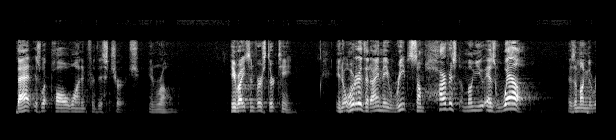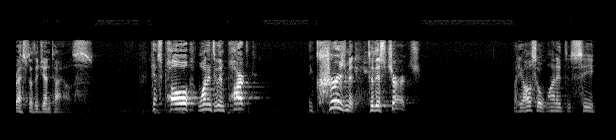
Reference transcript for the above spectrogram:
That is what Paul wanted for this church in Rome. He writes in verse 13 In order that I may reap some harvest among you as well as among the rest of the Gentiles. Yes, Paul wanted to impart encouragement to this church, but he also wanted to see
